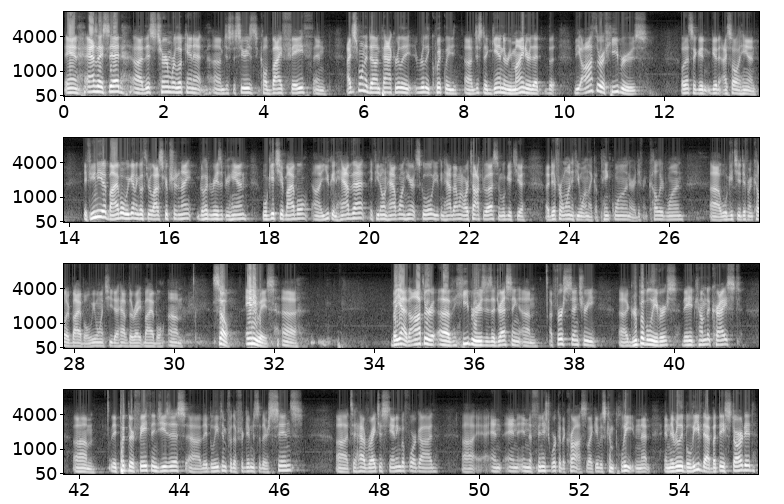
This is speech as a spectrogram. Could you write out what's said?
And as I said, uh, this term we're looking at um, just a series called By Faith. And I just wanted to unpack really, really quickly, uh, just again, a reminder that the, the author of Hebrews, oh, that's a good, good, I saw a hand. If you need a Bible, we're going to go through a lot of scripture tonight. Go ahead and raise up your hand. We'll get you a Bible. Uh, you can have that. If you don't have one here at school, you can have that one, or talk to us and we'll get you a different one if you want like a pink one or a different colored one uh, we'll get you a different colored Bible. We want you to have the right Bible. Um, so, anyways, uh, but yeah, the author of Hebrews is addressing um, a first century uh, group of believers. They had come to Christ. Um, they put their faith in Jesus. Uh, they believed him for the forgiveness of their sins, uh, to have righteous standing before God. Uh, and and in the finished work of the cross, like it was complete, and that and they really believed that. But they started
